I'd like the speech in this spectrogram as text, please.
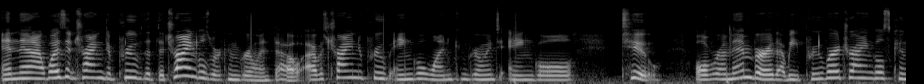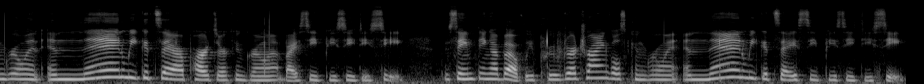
And then I wasn't trying to prove that the triangles were congruent, though. I was trying to prove angle 1 congruent to angle 2. Well, remember that we prove our triangles congruent, and then we could say our parts are congruent by CPCTC. The same thing above. We proved our triangles congruent, and then we could say CPCTC.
